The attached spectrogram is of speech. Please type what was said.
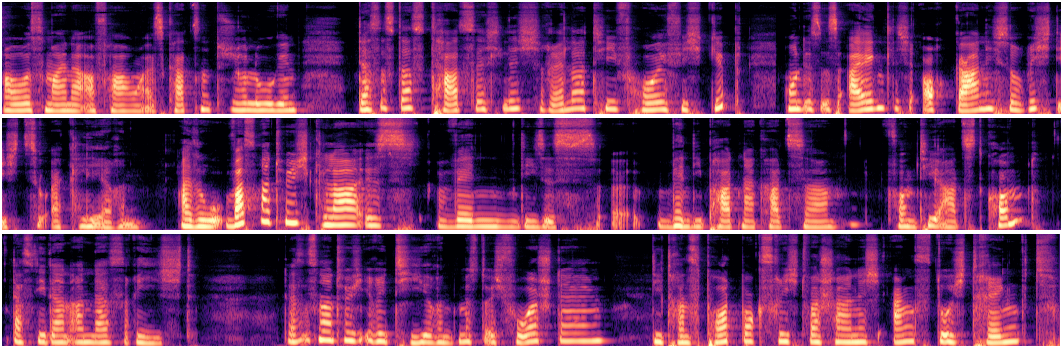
aus meiner Erfahrung als Katzenpsychologin, dass es das tatsächlich relativ häufig gibt und es ist eigentlich auch gar nicht so richtig zu erklären. Also was natürlich klar ist, wenn dieses, äh, wenn die Partnerkatze vom Tierarzt kommt, dass die dann anders riecht. Das ist natürlich irritierend. Müsst ihr euch vorstellen, die Transportbox riecht wahrscheinlich angstdurchtränkt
